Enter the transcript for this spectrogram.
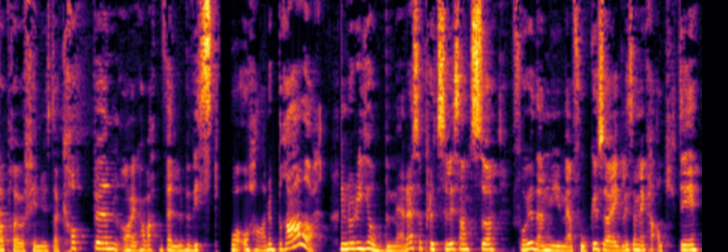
og prøve å finne ut av kroppen, og jeg har vært veldig bevisst på å ha det bra, da. Når du jobber med det, så plutselig sant, så får jo den mye mer fokus, og jeg, liksom, jeg har alltid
